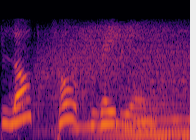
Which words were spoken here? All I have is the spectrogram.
Blog Talk Radio.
